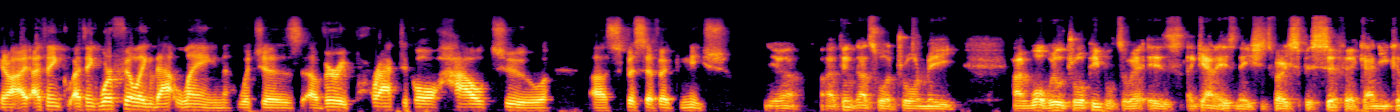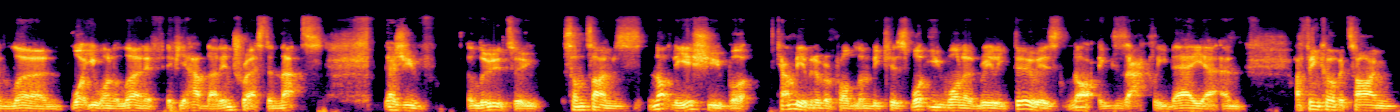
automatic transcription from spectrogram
you know I, I think I think we're filling that lane, which is a very practical how-to uh, specific niche. Yeah, I think that's what drawn me and what will draw people to it is again it is niche it's very specific and you can learn what you want to learn if, if you have that interest and that's as you've alluded to sometimes not the issue but can be a bit of a problem because what you want to really do is not exactly there yet. And I think over time,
